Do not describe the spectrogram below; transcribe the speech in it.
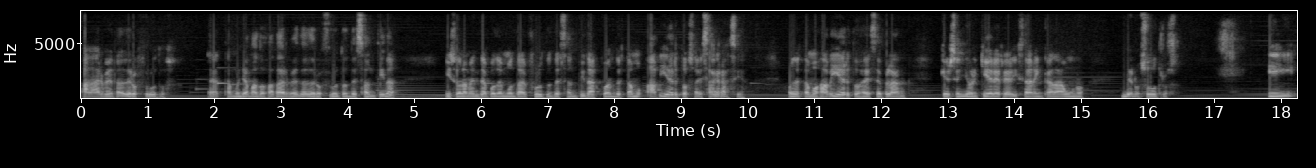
a dar verdaderos frutos. Estamos llamados a dar verdaderos frutos de santidad y solamente podemos dar frutos de santidad cuando estamos abiertos a esa gracia, cuando estamos abiertos a ese plan que el Señor quiere realizar en cada uno de nosotros. Y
